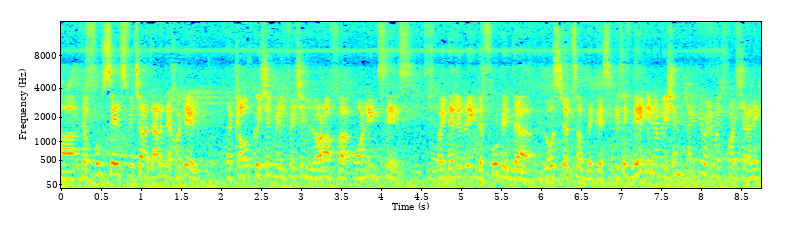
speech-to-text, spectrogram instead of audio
uh, the food sales which are there in the hotel, the cloud kitchen will fetch in a lot of uh, online sales by delivering the food in the doorsteps of the guests. It's a great innovation. Thank you very much for sharing.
